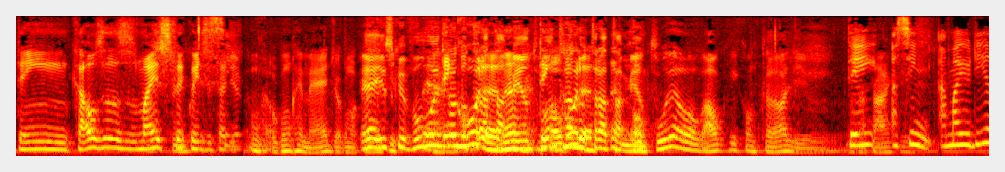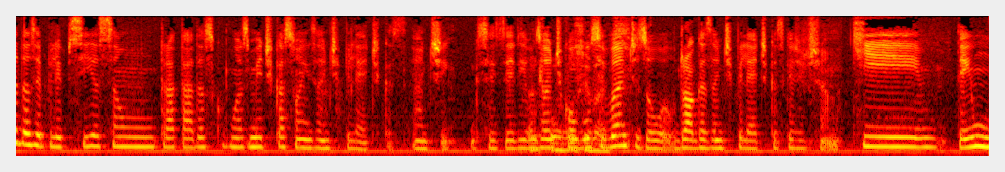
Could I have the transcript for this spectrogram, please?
tem causas mais frequentes. Sim. cardíacas. Um- algum remédio, alguma coisa É isso que vamos É, entrar tem no cura, né? tratamento. Tem vamos cura. no tratamento. Ou cura ou algo que controle Tem, ataques. assim, a maioria das epilepsias são tratadas com as medicações antiepiléticas, anti, seriam os Anticonvulsivantes. anticonvulsivantes ou drogas antiepiléticas que a gente chama, que tem um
